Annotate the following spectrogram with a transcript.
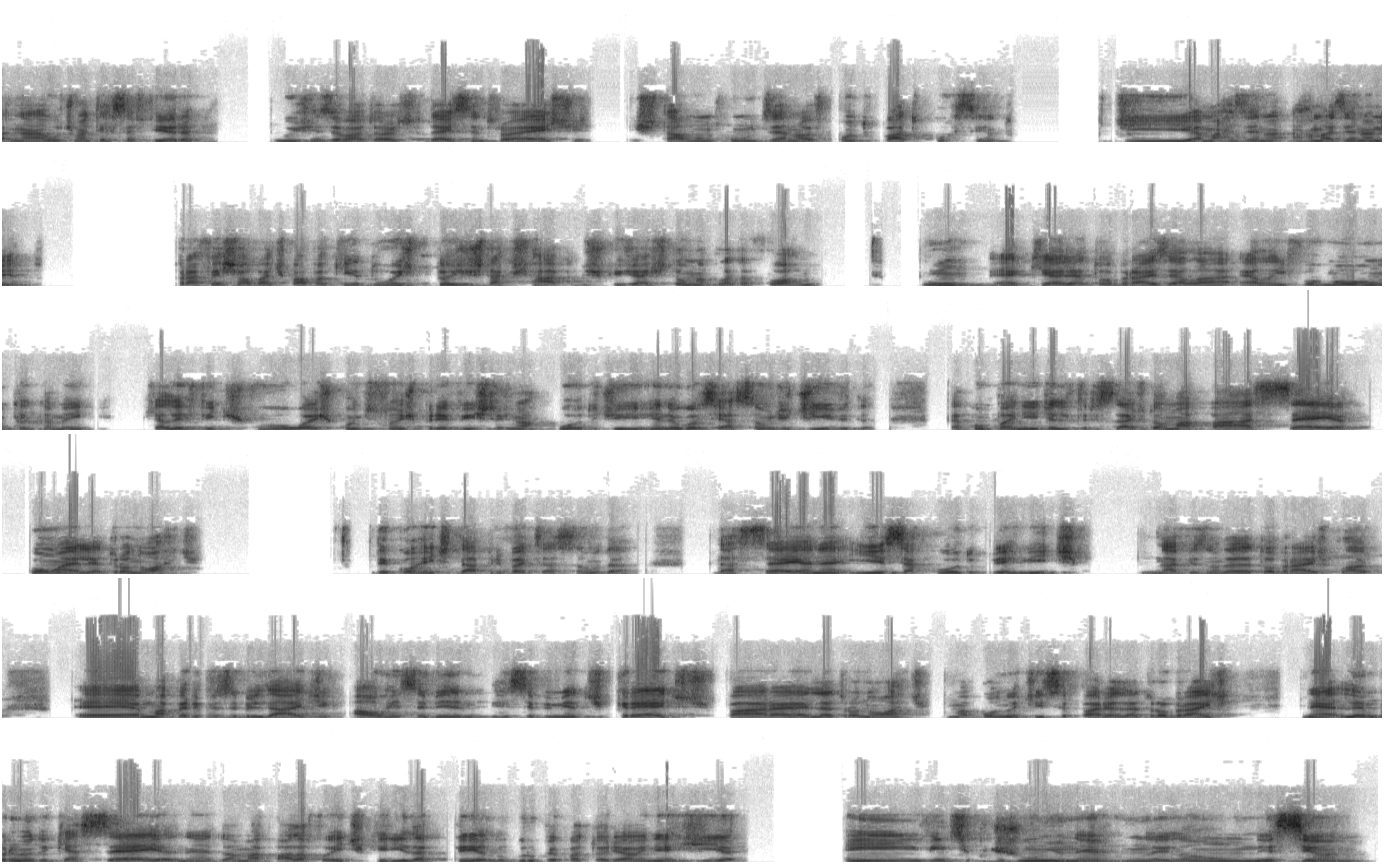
na última terça-feira, os reservatórios Sudeste e Centro-Oeste estavam com 19,4% de armazenamento. Para fechar o bate-papo aqui, dois, dois destaques rápidos que já estão na plataforma. Um é que a Eletrobras ela, ela informou ontem também que ela efetivou as condições previstas no acordo de renegociação de dívida da Companhia de Eletricidade do Amapá, a CEA, com a Eletronorte, decorrente da privatização da, da CEA, né? E esse acordo permite, na visão da Eletrobras, claro, é, uma previsibilidade ao receber, recebimento de créditos para a Eletronorte, uma boa notícia para a Eletrobras, né? Lembrando que a CEA né, do Amapá foi adquirida pelo Grupo Equatorial Energia em 25 de junho, né, um leilão nesse ano.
